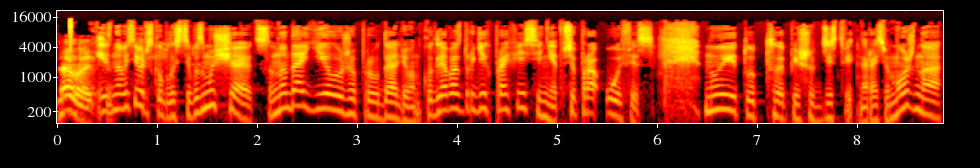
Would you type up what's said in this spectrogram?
Давайте. Из Новосибирской области возмущаются. Надоело уже про удаленку. Для вас других профессий нет. Все про офис. Ну и тут пишут, действительно, разве можно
